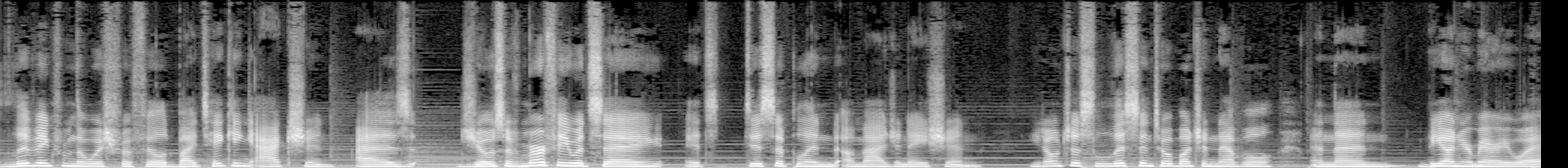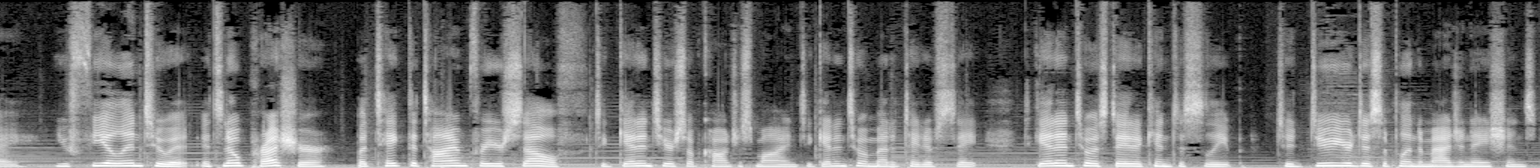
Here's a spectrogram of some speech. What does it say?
living from the wish fulfilled by taking action as Joseph Murphy would say it's disciplined imagination. You don't just listen to a bunch of Neville and then be on your merry way. You feel into it. It's no pressure, but take the time for yourself to get into your subconscious mind, to get into a meditative state, to get into a state akin to sleep, to do your disciplined imaginations,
